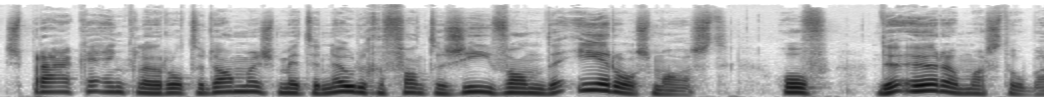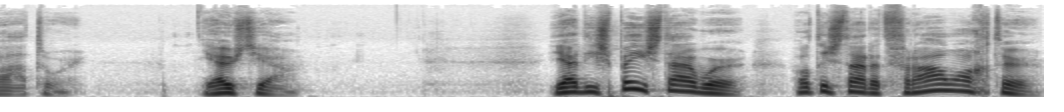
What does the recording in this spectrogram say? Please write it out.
spraken enkele Rotterdammers met de nodige fantasie van de Erosmast of de Euromasturbator. Juist ja. Ja, die Space Tower, wat is daar het verhaal achter?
